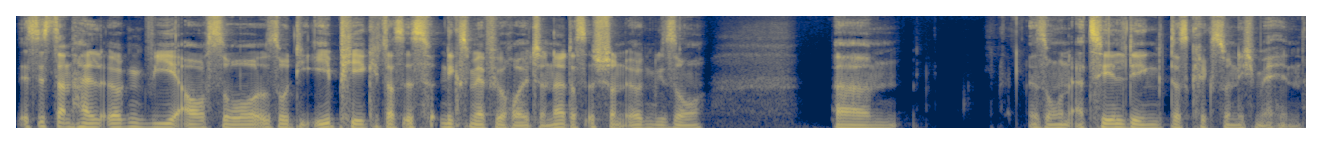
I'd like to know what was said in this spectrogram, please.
es ist dann halt irgendwie auch so, so die Epik, das ist nichts mehr für heute, ne? Das ist schon irgendwie so, ähm, so ein Erzählding, das kriegst du nicht mehr hin.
